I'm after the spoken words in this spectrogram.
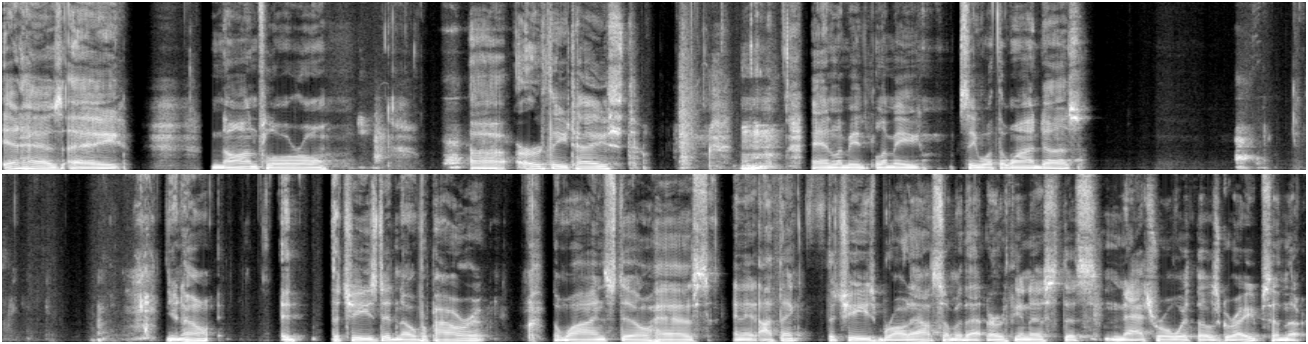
it has a non-floral uh, earthy taste. Mm-hmm. And let me let me see what the wine does. You know, it the cheese didn't overpower it. The wine still has, and it, I think the cheese brought out some of that earthiness that's natural with those grapes and the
